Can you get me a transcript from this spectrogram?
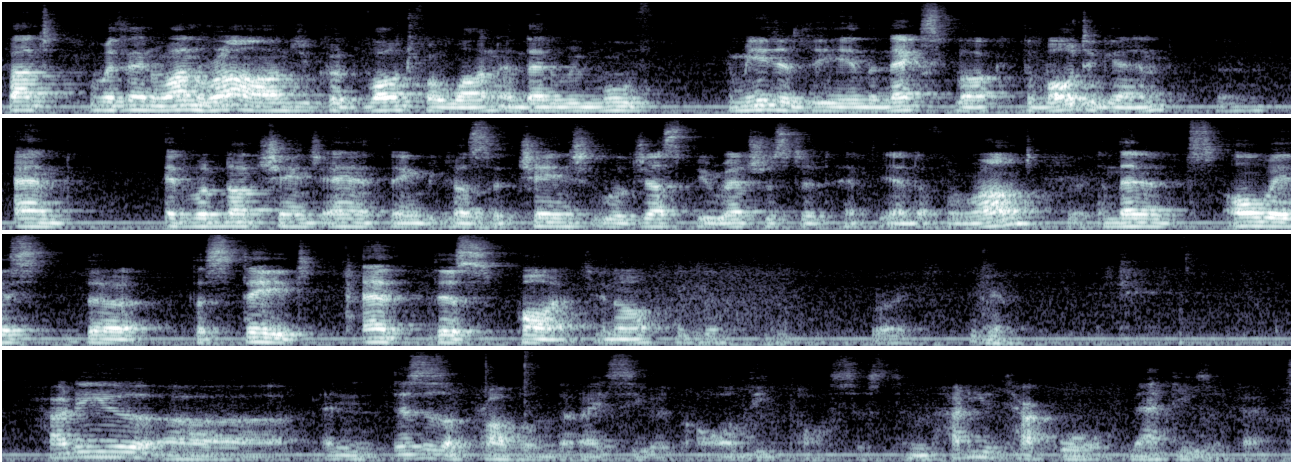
but within one round, you could vote for one and then remove immediately in the next block the vote again, Mhm. and it would not change anything because the change will just be registered at the end of the round, Right. and then it's always the the state at this point, you know. Okay. Right. Okay. How do you, uh, and this is a problem that I see with all DPOS system. Mm. How do you tackle Matthew's effect,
